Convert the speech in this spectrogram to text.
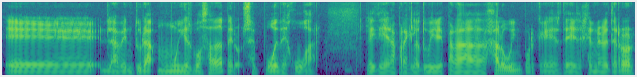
la aventura muy esbozada, pero se puede jugar. La idea era para que lo tuvierais para Halloween, porque es del género de terror.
